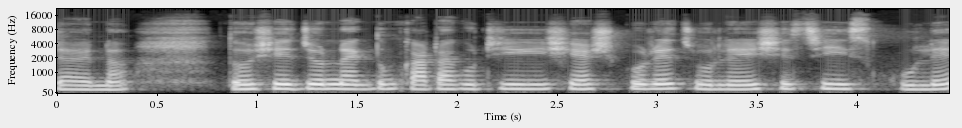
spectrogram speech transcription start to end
যায় না। তো সেই জন্য একদম কাটাকুটি শেষ করে চলে এসেছি স্কুলে।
